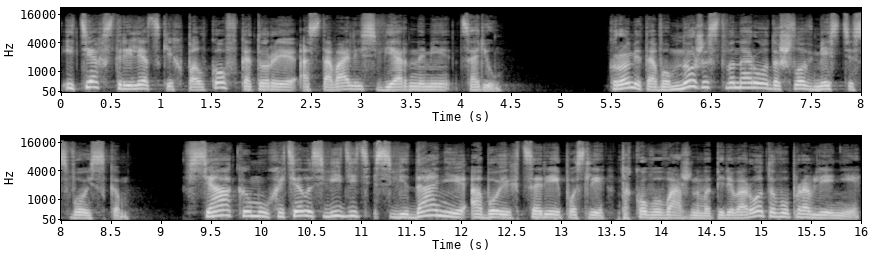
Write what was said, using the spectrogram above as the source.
и тех стрелецких полков, которые оставались верными царю. Кроме того, множество народа шло вместе с войском. Всякому хотелось видеть свидание обоих царей после такого важного переворота в управлении,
